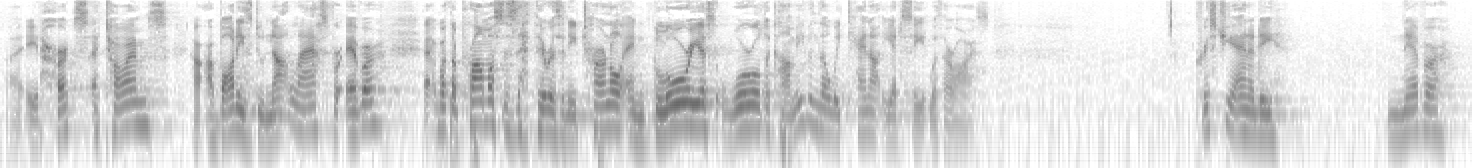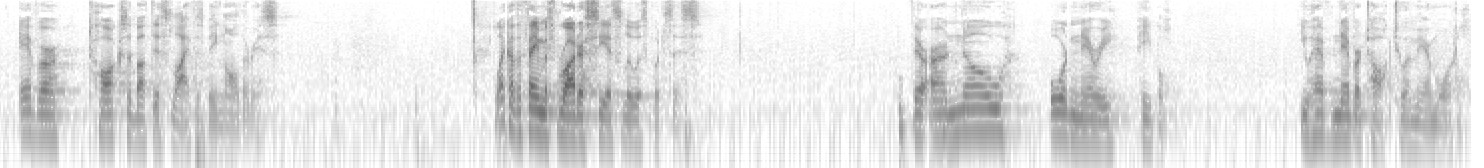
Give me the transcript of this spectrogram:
Uh, it hurts at times. Our, our, bodies do not last forever. Uh, but the promise is that there is an eternal and glorious world to come, even though we cannot yet see it with our eyes. Christianity never, ever talks about this life as being all there is. Like how the famous writer C.S. Lewis puts this there are no ordinary people you have never talked to a mere mortal.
